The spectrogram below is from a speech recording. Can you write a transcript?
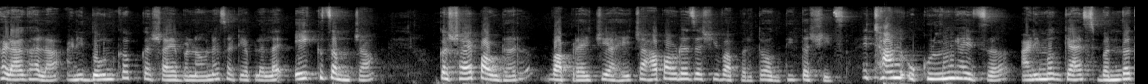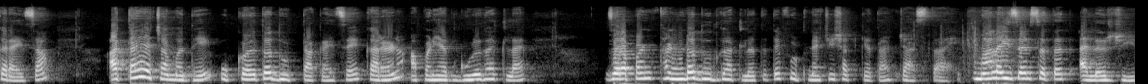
खडा घाला आणि दोन कप कषाय बनवण्यासाठी आपल्याला एक चमचा कषाय पावडर वापरायची आहे. चहा पावडर जशी वापरतो अगदी तशीच. हे छान उकळून घ्यायचं आणि मग गॅस बंद करायचा. आता याच्यामध्ये उकळतं दूध टाकायचं आहे कारण आपण यात गुळ घातलाय. जर आपण थंड दूध घातलं तर ते फुटण्याची शक्यता जास्त आहे. तुम्हालाही जर सतत ॲलर्जी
